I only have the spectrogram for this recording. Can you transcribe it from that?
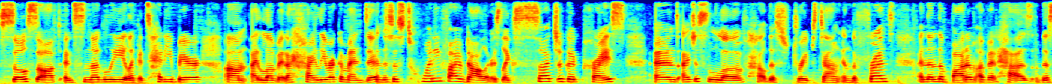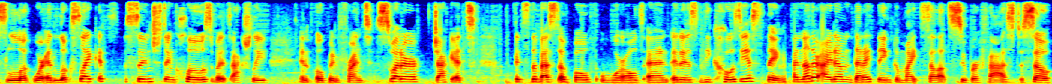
so soft and snuggly like a teddy bear. Um, I love it. I highly recommend it. And this is $25, like such a good price and I just love how this drapes down in the front and then the bottom of it has this look where it looks like it's cinched and closed but it's actually an open front sweater, jacket. It's the best of both worlds and it is the coziest thing. Another item that I think might sell out super fast. So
